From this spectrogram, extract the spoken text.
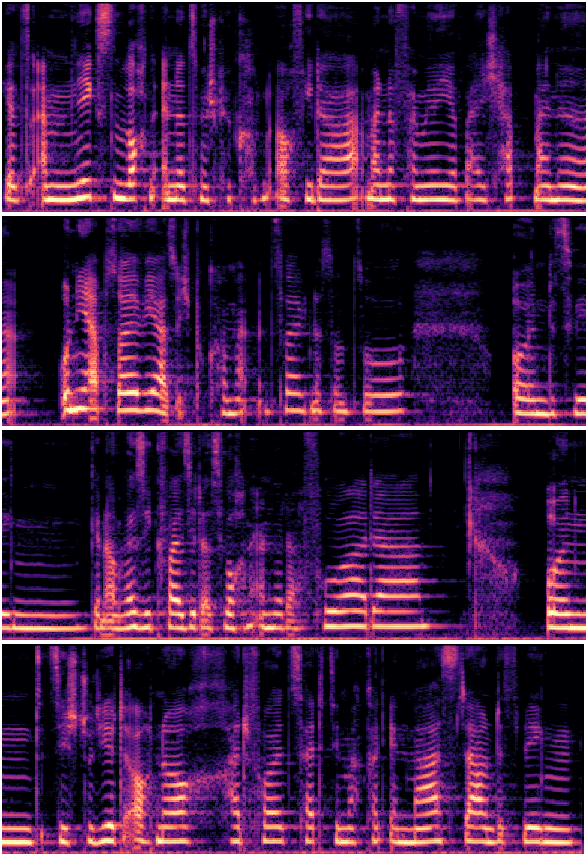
Jetzt am nächsten Wochenende zum Beispiel kommt auch wieder meine Familie, weil ich habe meine Uni absolviert, also ich bekomme halt mein Zeugnis und so. Und deswegen, genau, war sie quasi das Wochenende davor da. Und sie studiert auch noch, hat Vollzeit, sie macht gerade ihren Master und deswegen,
